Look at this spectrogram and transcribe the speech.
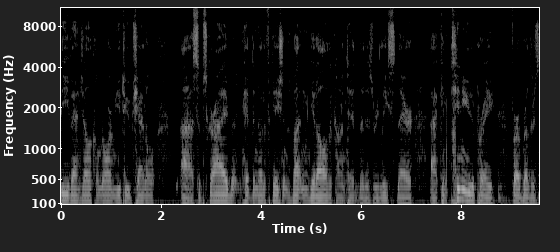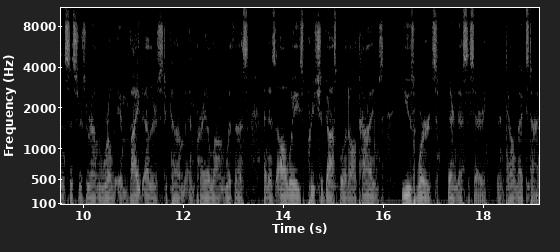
the Evangelical Norm YouTube channel. Uh, subscribe, hit the notifications button, get all the content that is released there. Uh, continue to pray for our brothers and sisters around the world. Invite others to come and pray along with us. And as always, preach the gospel at all times. Use words, they're necessary. Until next time,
